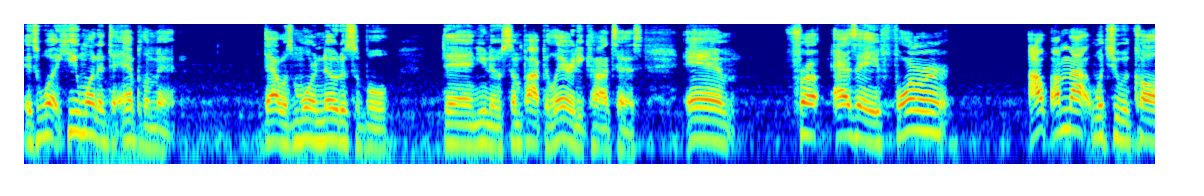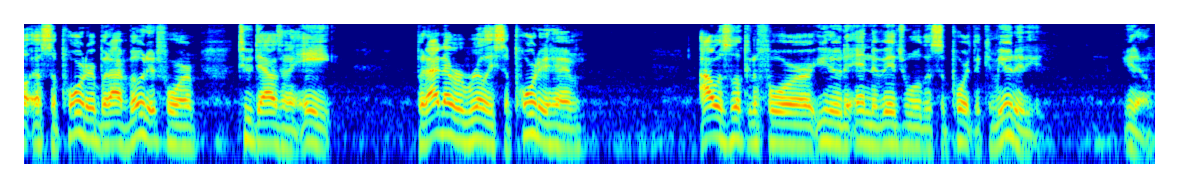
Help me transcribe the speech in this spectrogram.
it's what he wanted to implement. That was more noticeable than, you know, some popularity contest. And for as a former I, am not what you would call a supporter, but I voted for him 2008. But I never really supported him. I was looking for, you know, the individual to support the community. You know.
